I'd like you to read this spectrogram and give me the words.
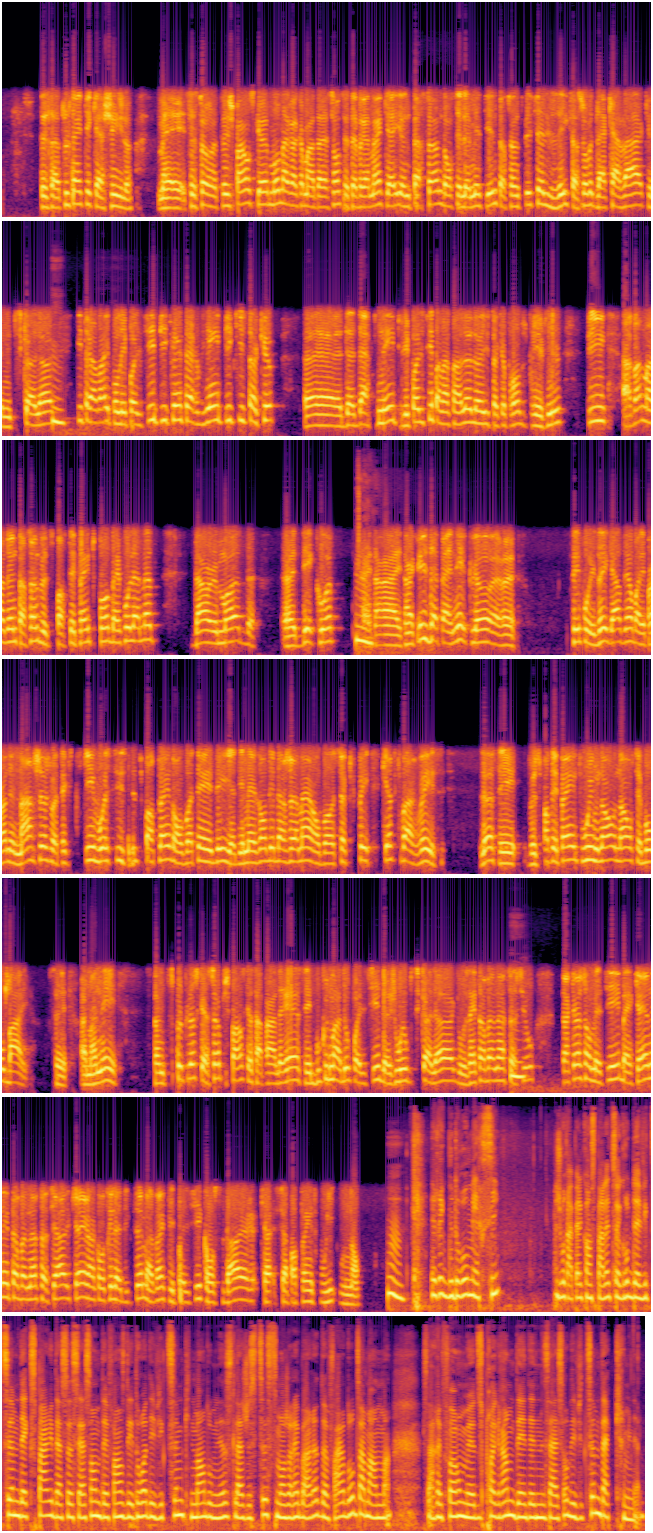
ça a tout le temps été caché. Là. Mais c'est ça. Je pense que moi, ma recommandation, c'était vraiment qu'il y ait une personne dont c'est le métier, une personne spécialisée, que ce soit de la CAVAC, une psychologue, mm. qui travaille pour les policiers, puis qui intervient, puis qui s'occupe euh, de d'apnée. Puis les policiers, pendant ce temps-là, là, ils s'occuperont du prévenu. Puis avant de demander à une personne, veux-tu porter plainte ou pas, ben il faut la mettre dans un mode euh, d'écoute. Être, en, crise de panique, là. Euh, il faut lui dire, regarde, viens, on va aller prendre une marche, je vais t'expliquer, voici, si tu portes plainte, on va t'aider, il y a des maisons d'hébergement, on va s'occuper. Qu'est-ce qui va arriver? Là, c'est, veux-tu porter plainte, oui ou non? Non, c'est beau, bye. C'est, à un moment donné, c'est un petit peu plus que ça, puis je pense que ça prendrait, c'est beaucoup demandé aux policiers de jouer aux psychologues, aux intervenants mm. sociaux. Chacun son métier, ben, qu'il y ait un intervenant social qui ait rencontré la victime avant que les policiers considèrent si elle porte plainte, oui ou non. Hmm. Éric Boudreau, merci. Je vous rappelle qu'on se parlait de ce groupe de victimes, d'experts et d'associations de défense des droits des victimes qui demandent au ministre de la Justice, Simon Jolin Barrette, de faire d'autres amendements. Sa réforme du programme d'indemnisation des victimes d'actes criminels.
